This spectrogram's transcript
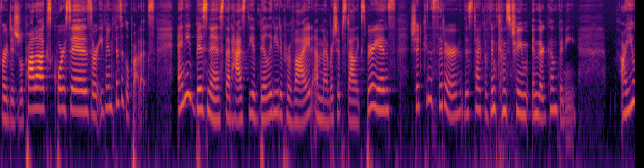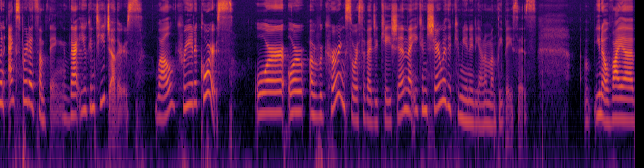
for digital products, courses, or even physical products. Any business that has the ability to provide a membership style experience should consider this type of income stream in their company. Are you an expert at something that you can teach others? Well, create a course or or a recurring source of education that you can share with the community on a monthly basis. You know, via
